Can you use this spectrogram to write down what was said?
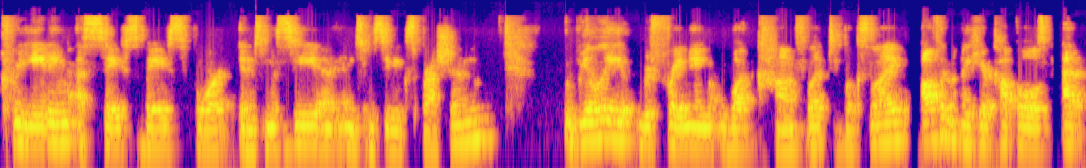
creating a safe space for intimacy and intimacy expression really reframing what conflict looks like. Often I hear couples at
